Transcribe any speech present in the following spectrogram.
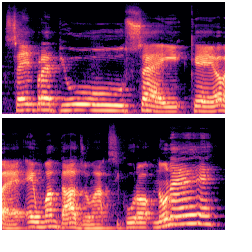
sempre più 6, che vabbè è un vantaggio, ma sicuro non è...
